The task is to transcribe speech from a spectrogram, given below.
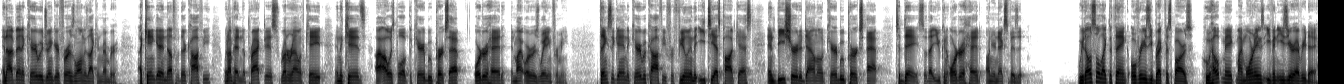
And I've been a Caribou drinker for as long as I can remember. I can't get enough of their coffee when I'm heading to practice, run around with Kate and the kids. I always pull up the Caribou Perks app, order ahead, and my order is waiting for me. Thanks again to Caribou Coffee for fueling the ETS podcast, and be sure to download Caribou Perks app today so that you can order ahead on your next visit. We'd also like to thank Over Easy Breakfast Bars, who help make my mornings even easier every day.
